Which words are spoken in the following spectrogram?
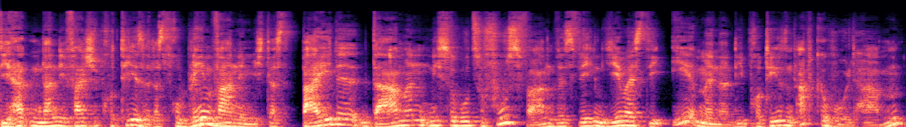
Die hatten dann die falsche Prothese. Das Problem war nämlich, dass beide Damen nicht so gut zu Fuß waren, weswegen jeweils die Ehemänner die Prothesen abgeholt haben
